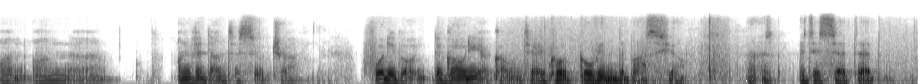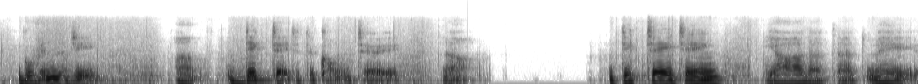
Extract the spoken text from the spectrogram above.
on, on, uh, on Vedanta Sutra for the, the Gaudiya commentary called Govinda Bhashya. Uh, it is said that Govindaji uh, dictated the commentary. Now, dictating, yeah, that, that may,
